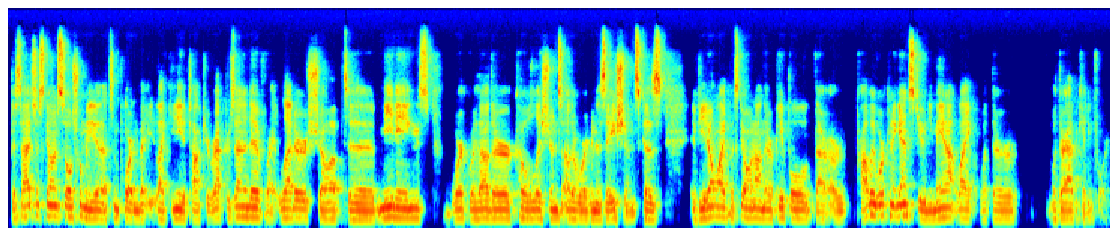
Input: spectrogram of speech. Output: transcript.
besides just going social media, that's important, but like you need to talk to your representative, write letters, show up to meetings, work with other coalitions, other organizations. Cause if you don't like what's going on, there are people that are probably working against you and you may not like what they're, what they're advocating for.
